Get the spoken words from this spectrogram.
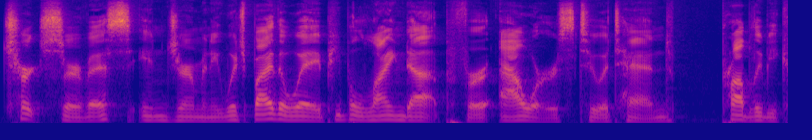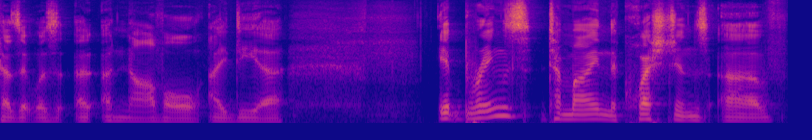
church service in Germany, which by the way, people lined up for hours to attend, probably because it was a, a novel idea, it brings to mind the questions of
